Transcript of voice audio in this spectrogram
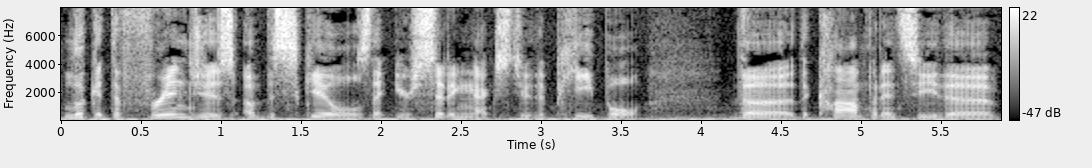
look at the fringes of the skills that you're sitting next to, the people, the the competency, the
